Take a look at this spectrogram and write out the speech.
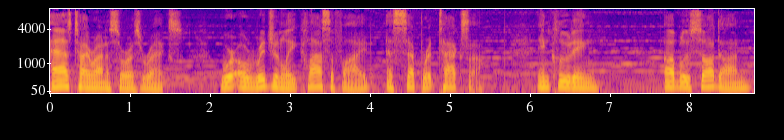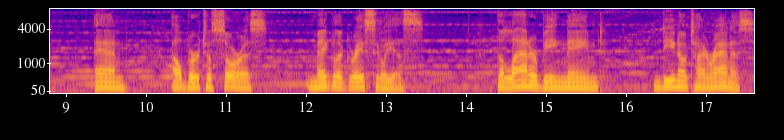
as Tyrannosaurus rex were originally classified as separate taxa, including Aublysodon and Albertosaurus megalogracilis, the latter being named Dinotyrannus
